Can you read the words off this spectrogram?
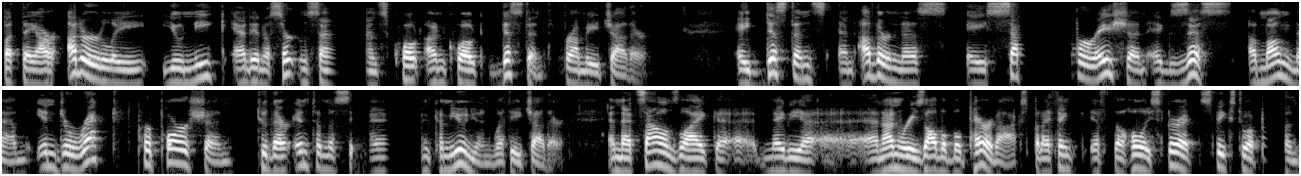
but they are utterly unique and, in a certain sense, quote unquote, distant from each other. A distance and otherness, a separation exists among them in direct proportion to their intimacy and communion with each other. And that sounds like uh, maybe a, an unresolvable paradox, but I think if the Holy Spirit speaks to a person,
